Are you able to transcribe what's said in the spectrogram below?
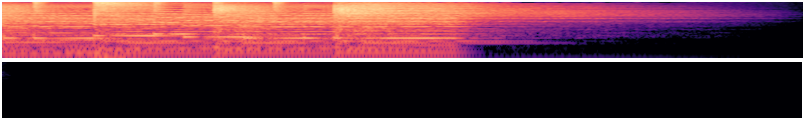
Música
